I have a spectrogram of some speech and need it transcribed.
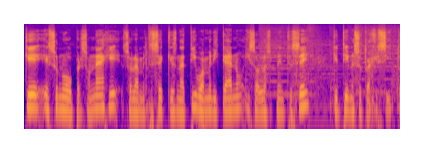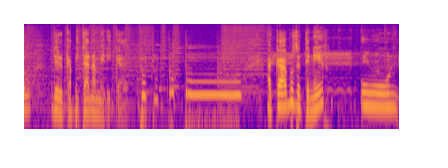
que es un nuevo personaje, solamente sé que es nativo americano y solamente sé que tiene su trajecito del Capitán América. Acabamos de tener un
